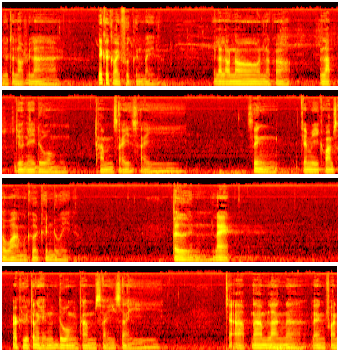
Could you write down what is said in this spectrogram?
อยู่ตลอดเวลานี่ค่อยๆฝึกขึ้นไปนะเวลาเรานอนเราก็หลับอยู่ในดวงทำใสๆ ซึ่งจะมีความสว่างมาเกิดขึ้นด้วย ตื่นแรก ก็คือต้องเห็นดวงธรรมใส ๆ จะอาบน้ำล้างหน้า แปลงฟัน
